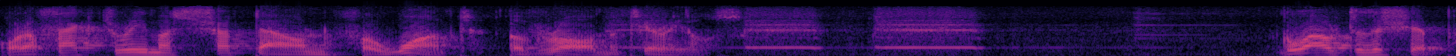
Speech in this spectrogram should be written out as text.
or a factory must shut down for want of raw materials. Go out to the ship.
